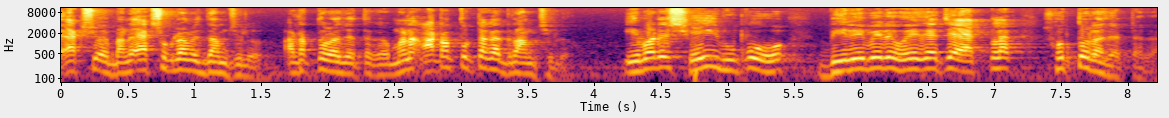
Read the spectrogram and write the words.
একশো মানে একশো গ্রামের দাম ছিল, আটাত্তর হাজার টাকা মানে আটাত্তর টাকা গ্রাম ছিল। এবারে সেই রূপো বেড়ে বেড়ে হয়ে গেছে এক লাখ সত্তর হাজার টাকা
